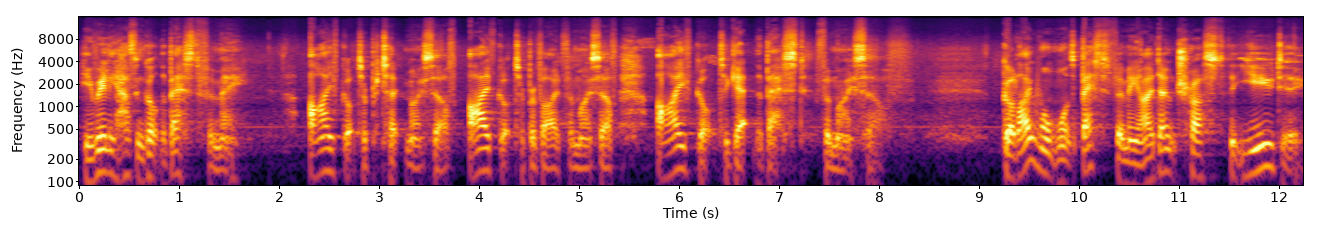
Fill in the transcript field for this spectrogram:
he really hasn't got the best for me. I've got to protect myself. I've got to provide for myself. I've got to get the best for myself. God, I want what's best for me. I don't trust that you do.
